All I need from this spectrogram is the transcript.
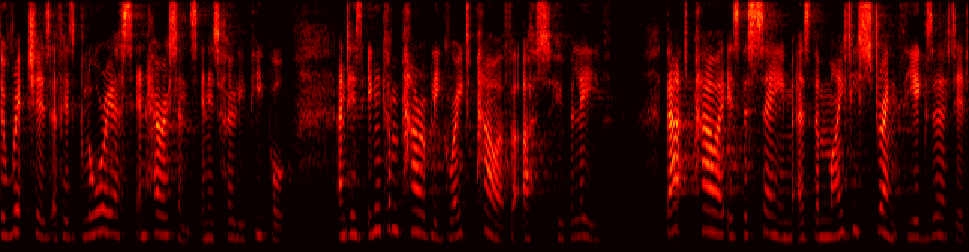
the riches of his glorious inheritance in his holy people, and his incomparably great power for us who believe. That power is the same as the mighty strength he exerted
